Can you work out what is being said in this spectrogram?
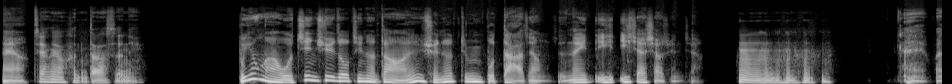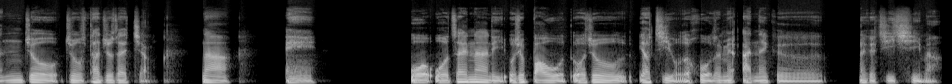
哎呀，这样要很大声呢？不用啊，我进去都听得到啊，因为全家这边不大，这样子，那一一家小全家。嗯嗯嗯嗯嗯。哎，反正就就他就在讲，那哎，我我在那里，我就把我我就要寄我的货，在那边按那个那个机器嘛，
